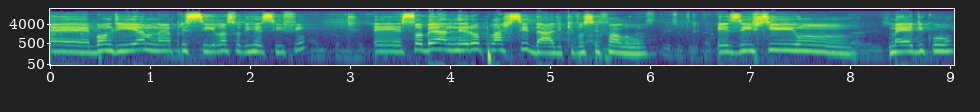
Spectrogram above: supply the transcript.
É, bom dia, meu nome é Priscila, sou de Recife. É, sobre a neuroplasticidade que você falou, existe um médico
